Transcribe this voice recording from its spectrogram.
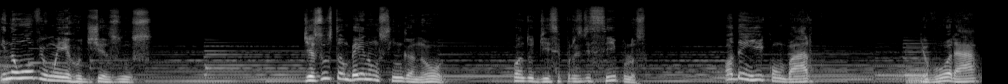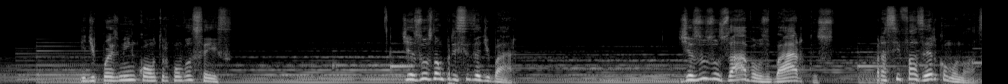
E não houve um erro de Jesus. Jesus também não se enganou quando disse para os discípulos: podem ir com o barco, eu vou orar e depois me encontro com vocês. Jesus não precisa de barco. Jesus usava os barcos para se fazer como nós.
